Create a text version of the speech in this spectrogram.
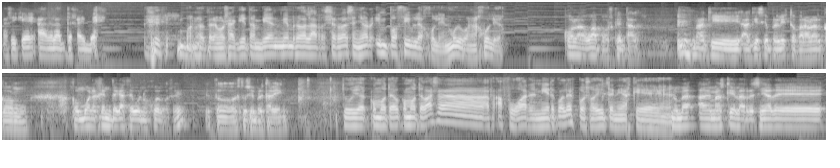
Así que adelante Jaime. bueno, tenemos aquí también miembro de la reserva, el señor Imposible Julián. Muy buena, Julio. Hola guapos, ¿qué tal? Aquí, aquí siempre listo para hablar con, con buena gente que hace buenos juegos, ¿eh? Esto, esto siempre está bien. Tú, como te, como te vas a, a, fugar el miércoles, pues hoy tenías que. además, que la reseña de,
